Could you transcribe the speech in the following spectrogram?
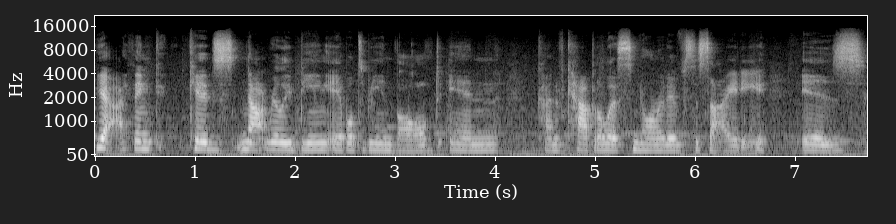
yeah, I think kids not really being able to be involved in kind of capitalist normative society is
